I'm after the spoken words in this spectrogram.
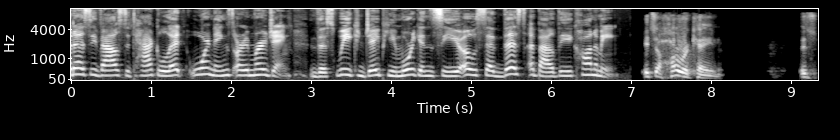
But as he vows to tackle it, warnings are emerging. This week, JP Morgan CEO said this about the economy. It's a hurricane. It's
